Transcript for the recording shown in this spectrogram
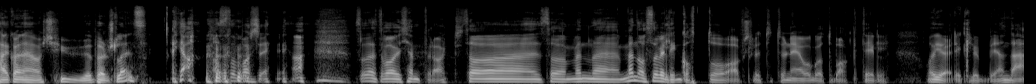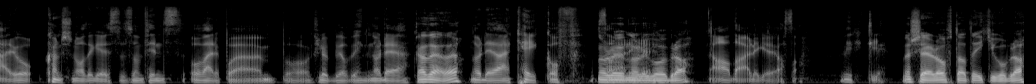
Her kan jeg ha 20 punchlines. Ja, altså, hva skjer? Ja. Så dette var jo kjemperart. Så, så, men, eh, men også veldig godt å avslutte turné og gå tilbake til å gjøre klubb igjen. Det er jo kanskje noe av det gøyeste som fins, å være på, på klubbjobbing når det, Ja, det er det. når det er takeoff. Når det, er når det går bra. Ja, da er det gøy, altså. Virkelig. Men skjer det ofte at det ikke går bra?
